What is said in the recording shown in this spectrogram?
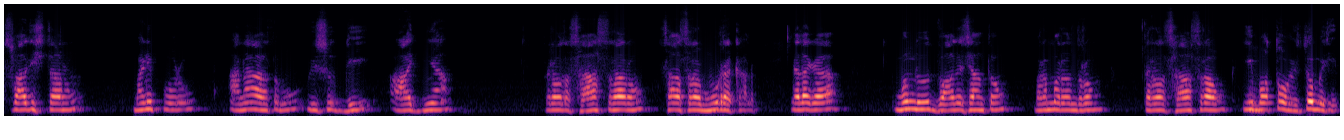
స్వాదిష్టానం మణిపూరం అనాహతము విశుద్ధి ఆజ్ఞ తర్వాత సహస్రారం సహస్రారం మూడు రకాలు. ఎలాగా? ముందు ద్వాదశాంతం బ్రహ్మరంధ్రం తర్వాత సహస్రారం ఈ మొత్తం తొమ్మిది.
